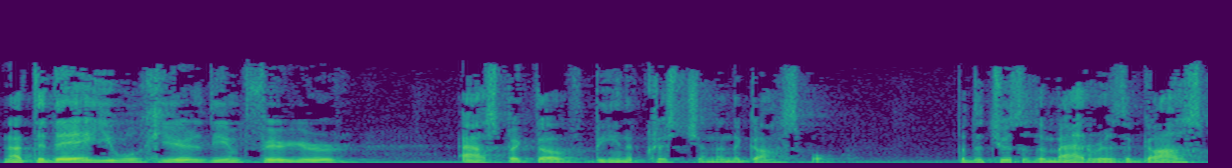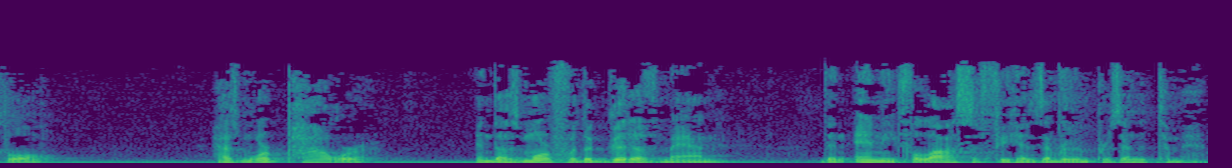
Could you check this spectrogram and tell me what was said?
Now, today you will hear the inferior aspect of being a Christian and the gospel. But the truth of the matter is, the gospel has more power and does more for the good of man than any philosophy has ever been presented to man.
